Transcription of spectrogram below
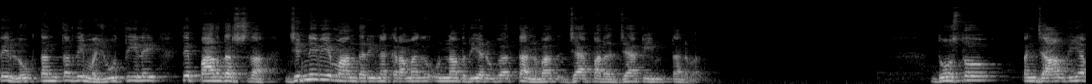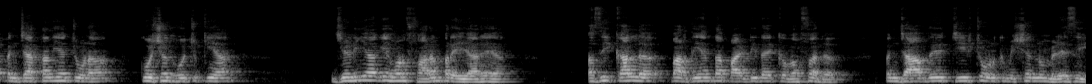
ਤੇ ਲੋਕਤੰਤਰ ਦੀ ਮਜ਼ਬੂਤੀ ਲਈ ਤੇ ਪਾਰਦਰਸ਼ਤਾ, ਜਿੰਨੀ ਵੀ ਇਮਾਨਦਾਰੀ ਨਾਲ ਕਰਾਵਾਂਗੇ, ਉਨਾ ਵਧੀਆ ਰਹੂਗਾ। ਧੰਨਵਾਦ, ਜੈ ਭਾਰਤ, ਜੈ ਭੀਮ, ਧੰਨਵਾਦ। ਦੋਸਤੋ, ਪੰਜਾਬ ਦੀਆਂ ਪੰਚਾਇਤਾਂ ਦੀਆਂ ਚੋਣਾਂ ਘੋਸ਼ਿਤ ਹੋ ਚੁੱਕੀਆਂ, ਜਿਹੜੀਆਂ ਕਿ ਹੁਣ ਫਾਰਮ ਭਰੇ ਜਾ ਰਹੇ ਆ। ਅਸੀਂ ਕੱਲ ਭਾਰਤੀ ਜਨਤਾ ਪਾਰਟੀ ਦਾ ਇੱਕ ਵਫਦ ਪੰਜਾਬ ਦੇ ਚੀਫ ਚੋਣ ਕਮਿਸ਼ਨ ਨੂੰ ਮਿਲੇ ਸੀ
